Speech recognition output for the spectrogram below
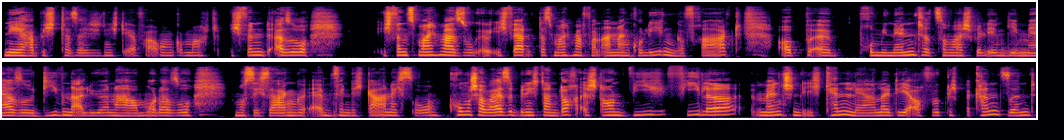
Nee, habe ich tatsächlich nicht die Erfahrung gemacht. Ich finde, also ich finde es manchmal so, ich werde das manchmal von anderen Kollegen gefragt, ob äh, Prominente zum Beispiel irgendwie mehr so Divenallüren haben oder so, muss ich sagen, empfinde ich gar nicht so. Komischerweise bin ich dann doch erstaunt, wie viele Menschen, die ich kennenlerne, die auch wirklich bekannt sind,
